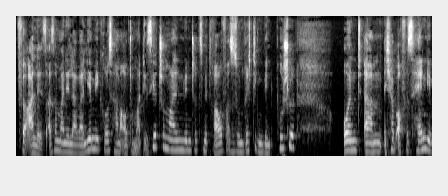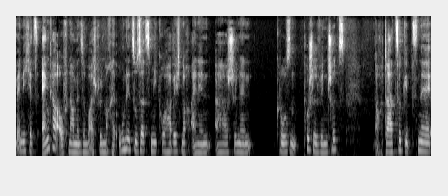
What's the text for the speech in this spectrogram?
für alles. Also meine Lavalier-Mikros haben automatisiert schon mal einen Windschutz mit drauf, also so einen richtigen Windpuschel. Und ähm, ich habe auch fürs Handy, wenn ich jetzt Anker-Aufnahmen zum Beispiel mache, ohne Zusatzmikro, habe ich noch einen äh, schönen großen Puschel-Windschutz. Auch dazu gibt es eine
